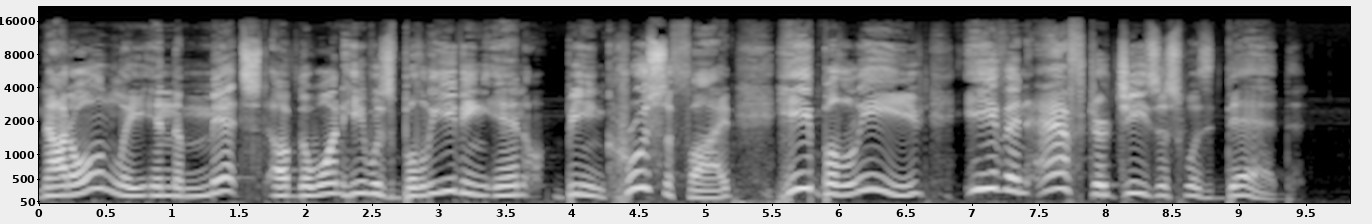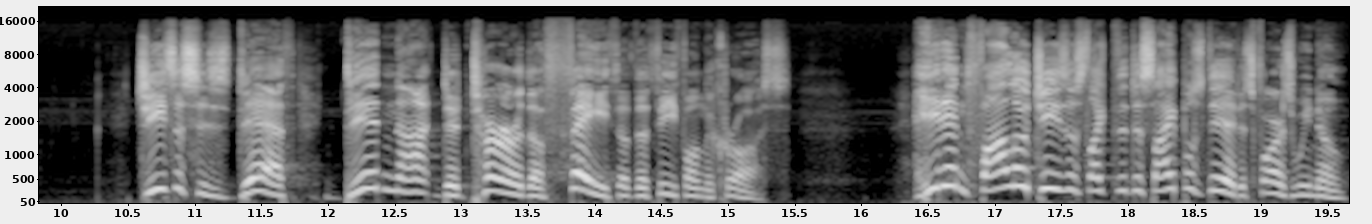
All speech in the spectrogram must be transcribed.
not only in the midst of the one he was believing in being crucified, he believed even after Jesus was dead. Jesus' death did not deter the faith of the thief on the cross. He didn't follow Jesus like the disciples did, as far as we know,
